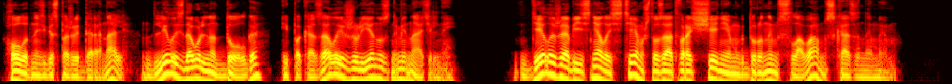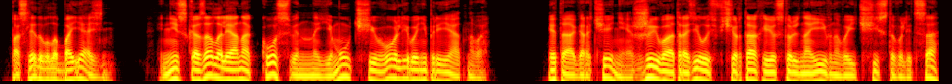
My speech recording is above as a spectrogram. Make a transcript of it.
Холодность госпожи Дерональ длилась довольно долго и показалась Жульену знаменательной. Дело же объяснялось тем, что за отвращением к дурным словам, сказанным им, последовала боязнь, не сказала ли она косвенно ему чего-либо неприятного. Это огорчение живо отразилось в чертах ее столь наивного и чистого лица,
